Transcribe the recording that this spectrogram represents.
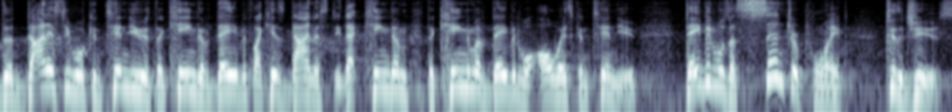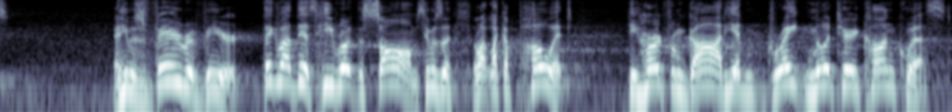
the dynasty will continue as the king of David, like his dynasty. That kingdom, the kingdom of David will always continue. David was a center point to the Jews. And he was very revered. Think about this. He wrote the Psalms. He was a, like a poet. He heard from God. He had great military conquest.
